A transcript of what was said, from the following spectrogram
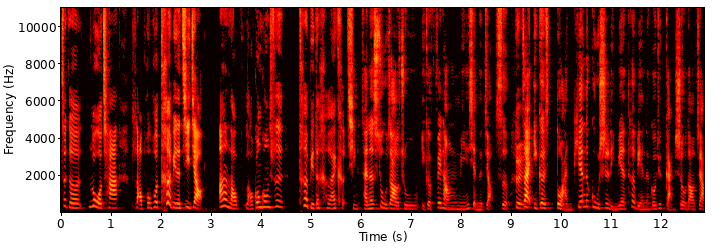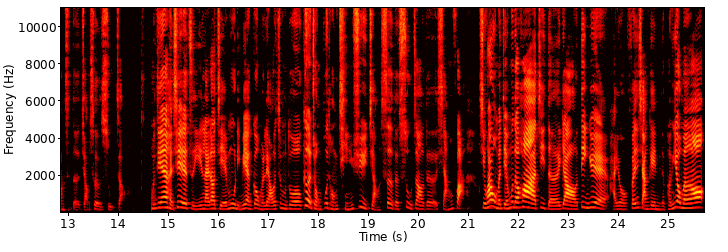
这个落差，老婆婆特别的计较啊，老老公公就是特别的和蔼可亲，才能塑造出一个非常明显的角色。对，在一个短篇的故事里面，特别能够去感受到这样子的角色塑造。我们今天很谢谢子莹来到节目里面，跟我们聊了这么多各种不同情绪角色的塑造的想法。喜欢我们节目的话，记得要订阅，还有分享给你的朋友们哦。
